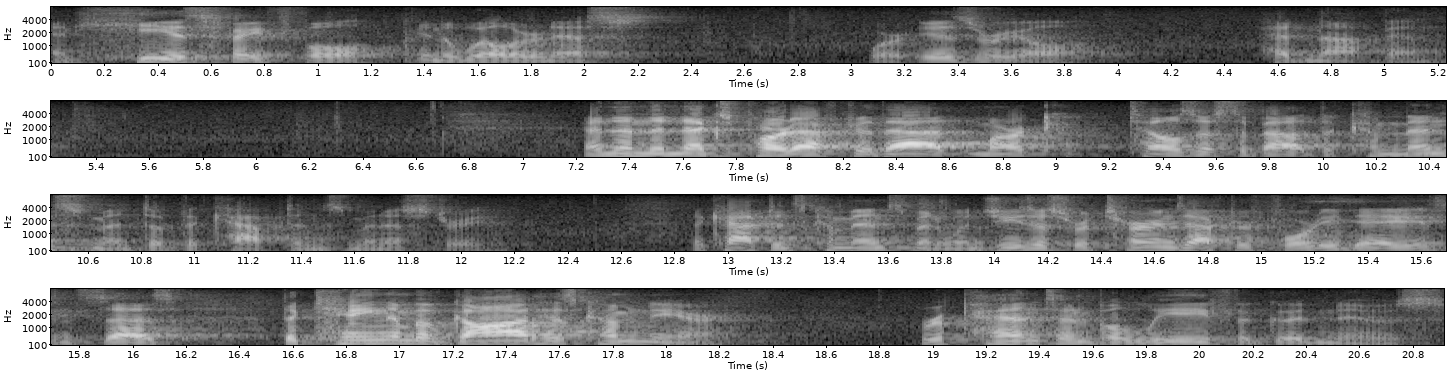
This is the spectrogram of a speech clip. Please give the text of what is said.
And he is faithful in the wilderness where Israel had not been. And then the next part after that, Mark tells us about the commencement of the captain's ministry. The captain's commencement, when Jesus returns after 40 days and says, The kingdom of God has come near. Repent and believe the good news.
